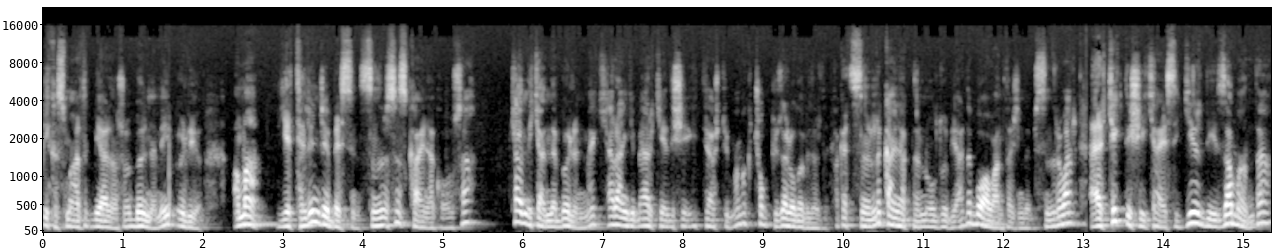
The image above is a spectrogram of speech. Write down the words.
bir kısmı artık bir yerden sonra bölünemeyip ölüyor. Ama yeterince besin, sınırsız kaynak olsa kendi kendine bölünmek, herhangi bir erkeğe dişiye ihtiyaç duymamak çok güzel olabilirdi. Fakat sınırlı kaynakların olduğu bir yerde bu avantajında bir sınırı var. Erkek dişi hikayesi girdiği zaman da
